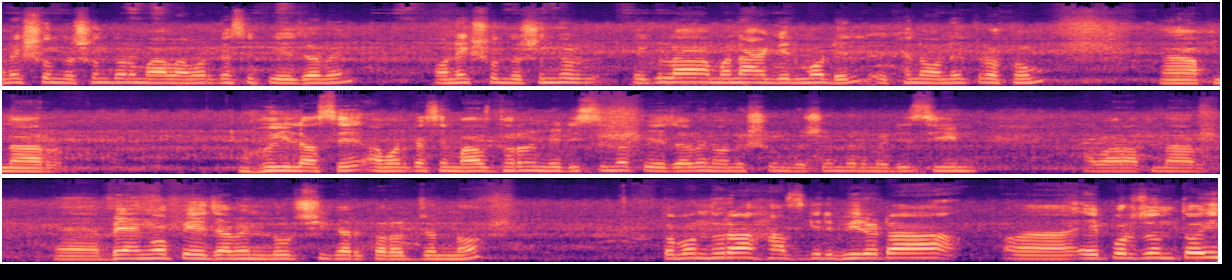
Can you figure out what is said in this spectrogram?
অনেক সুন্দর সুন্দর মাল আমার কাছে পেয়ে যাবেন। অনেক সুন্দর সুন্দর, এগুলা মানে আগের মডেল এখানে অনেক রকম আপনার হুইল আছে। আমার কাছে মাছ ধরার মেডিসিনও পেয়ে যাবেন। অনেক সুন্দর সুন্দর মেডিসিন আবার আপনার ব্যাঙও পেয়ে যাবেন লোড শিকার করার জন্য। তো বন্ধুরা, আজকের ভিডিওটা এই পর্যন্তই।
